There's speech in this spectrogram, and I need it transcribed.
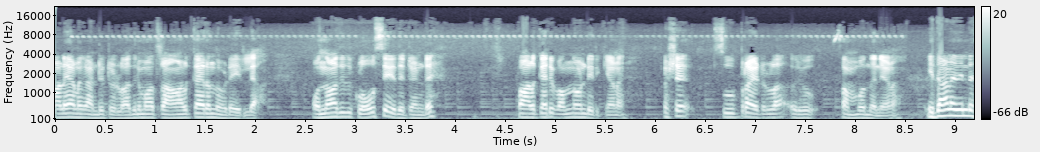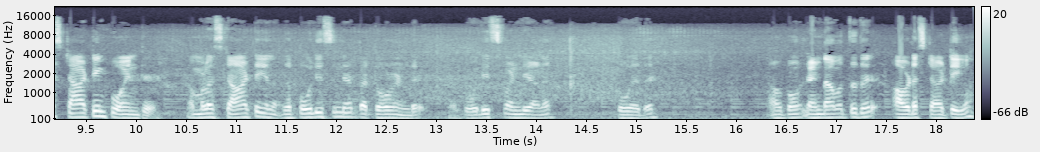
ആളെയാണ് കണ്ടിട്ടുള്ളൂ. അതിന് മാത്രം ആൾക്കാരൊന്നും ഇവിടെ ഇല്ല. ഒന്നാമത് ഇത് ക്ലോസ് ചെയ്തിട്ടുണ്ട്. അപ്പോൾ ആൾക്കാർ വന്നുകൊണ്ടിരിക്കുകയാണ് പക്ഷേ സൂപ്പറായിട്ടുള്ള ഒരു സംഭവം തന്നെയാണ്. ഇതാണ് ഇതിന്റെ സ്റ്റാർട്ടിങ് പോയിന്റ് നമ്മൾ സ്റ്റാർട്ട് ചെയ്യുന്നത്. പോലീസിന്റെ പെട്രോൾ ഉണ്ട്. പോലീസ് വണ്ടിയാണ് പോയത്. അപ്പോൾ രണ്ടാമത്തത് അവിടെ സ്റ്റാർട്ട് ചെയ്യും.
